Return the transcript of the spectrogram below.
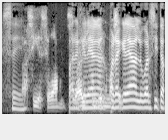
Sí. Así es, se para que le hagan para que le hagan lugarcito.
